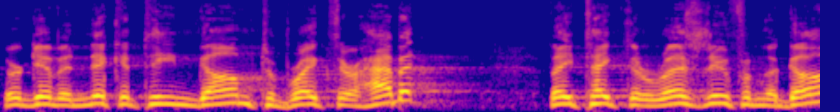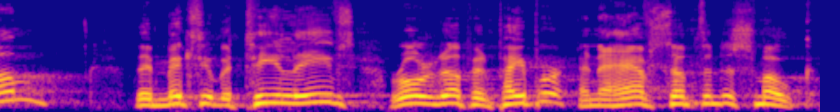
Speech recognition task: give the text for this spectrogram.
they're given nicotine gum to break their habit. They take the residue from the gum, they mix it with tea leaves, roll it up in paper, and they have something to smoke.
